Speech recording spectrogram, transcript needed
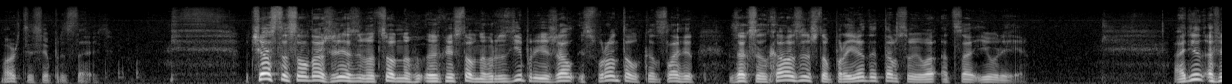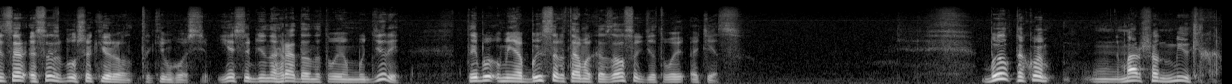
Можете себе представить. Часто солдат с железным отцом на, э, крестом на груди приезжал из фронта в концлагерь Заксенхаузен, чтобы проведать там своего отца-еврея. Один офицер СС был шокирован таким гостем. Если бы не награда на твоем мундире, ты бы у меня быстро там оказался, где твой отец. Был такой Маршан Мильх.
